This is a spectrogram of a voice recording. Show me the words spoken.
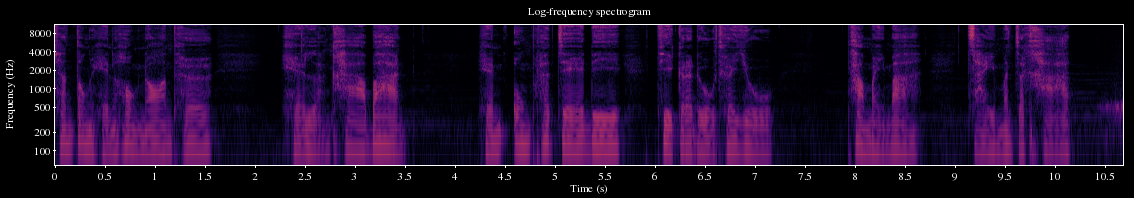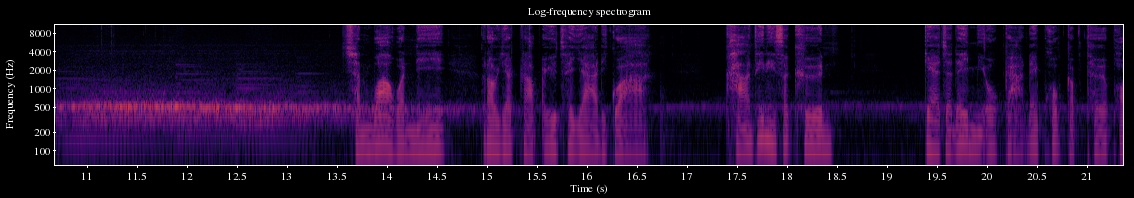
ฉันต้องเห็นห้องนอนเธอ เห็นหลังคาบ้าน เห็นองค์พระเจดีย์ที่กระดูกเธออยู่ ถ้าไม่มา ใจมันจะขาด ฉันว่าวันนี้เราอย่ากลับอยุธยาดีกว่า ค้างที่นี่สักคืน แกจะได้มีโอกาสได้พบกับเธอพอ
